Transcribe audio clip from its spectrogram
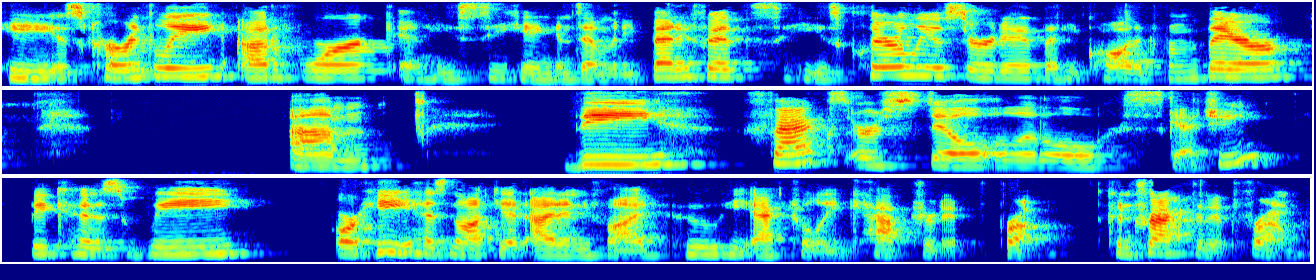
He is currently out of work and he's seeking indemnity benefits. He has clearly asserted that he caught it from there. Um, the facts are still a little sketchy because we or he has not yet identified who he actually captured it from, contracted it from.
